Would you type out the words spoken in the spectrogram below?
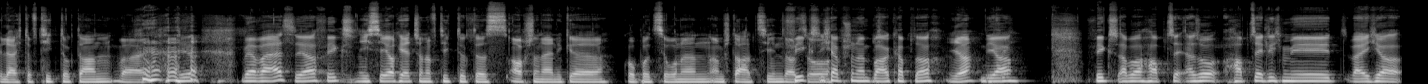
Vielleicht auf TikTok dann, weil ja. Wer weiß, ja, fix. ich sehe auch jetzt schon auf TikTok, dass auch schon einige Kooperationen am Start sind. Fix, also, ich habe schon ein paar gehabt auch. ja, Ja, fix, aber hauptsä also hauptsächlich mit, weil ich ja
